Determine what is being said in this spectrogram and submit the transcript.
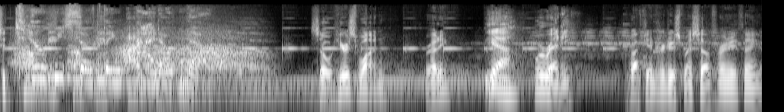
to tell, Tell me something I don't know. So here's one. Ready? Yeah, we're ready. Do I have to introduce myself or anything?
